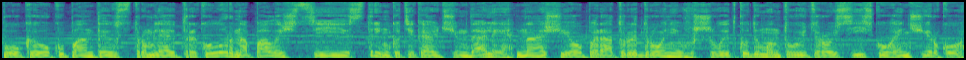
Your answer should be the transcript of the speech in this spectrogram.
поки окупанти встромляють триколор на паличці і стрімко тікають чим далі. Наші оператори дронів швидко демонтують російську ганчірку.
